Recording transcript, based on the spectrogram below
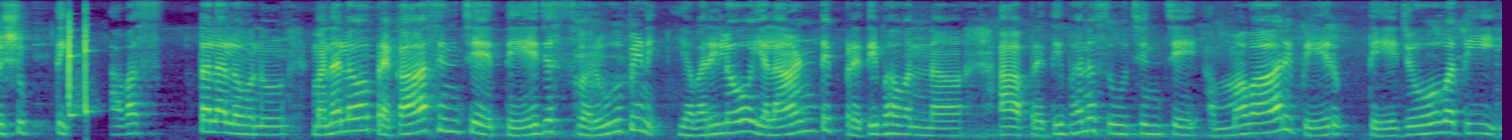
సుషుప్తి అవస్థలలోనూ మనలో ప్రకాశించే తేజస్వరూపిణి ఎవరిలో ఎలాంటి ప్రతిభ ఉన్నా ఆ ప్రతిభను సూచించే అమ్మవారి పేరు తేజోవతి.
